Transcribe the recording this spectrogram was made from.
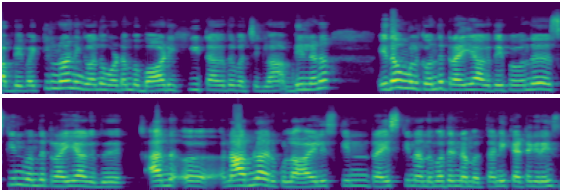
அப்படி வைக்கணும்னா நீங்கள் வந்து உடம்பு பாடி ஹீட் ஆகுது வச்சுக்கலாம். அப்படி இல்லைன்னா இதை உங்களுக்கு வந்து ட்ரை ஆகுது. இப்போ வந்து ஸ்கின் வந்து ட்ரை ஆகுது. அந்த நார்மலாக இருக்கும்ல ஆயிலி ஸ்கின் ட்ரை ஸ்கின் அந்த மாதிரி நம்ம தனி கேட்டகரிஸ்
